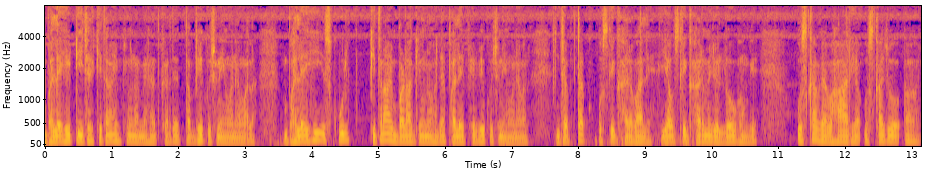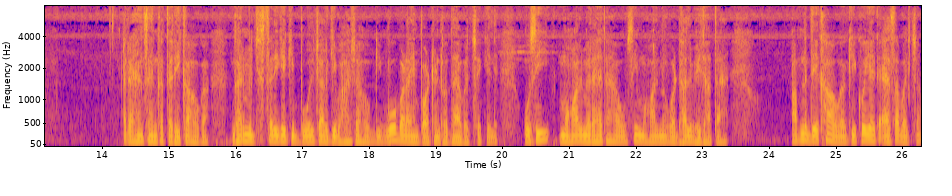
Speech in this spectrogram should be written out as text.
भले ही टीचर कितना भी क्यों ना मेहनत कर दे, तब भी कुछ नहीं होने वाला। भले ही स्कूल कितना भी बड़ा क्यों ना हो जाए भले फिर भी कुछ नहीं होने वाला। जब तक उसके घर वाले या उसके घर में जो लोग होंगे, उसका व्यवहार या उसका जो रहन सहन का तरीका होगा। घर में जिस तरीके की बोलचाल की भाषा होगी, वो बड़ा इंपॉर्टेंट होता है बच्चे के लिए। उसी माहौल में रहता है, उसी माहौल में वो ढल भी जाता है। आपने देखा होगा कि कोई एक ऐसा बच्चा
